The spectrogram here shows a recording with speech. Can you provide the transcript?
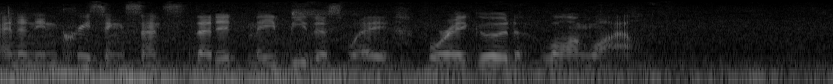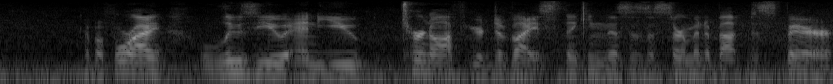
and an increasing sense that it may be this way for a good long while. Now, before I lose you and you turn off your device thinking this is a sermon about despair,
